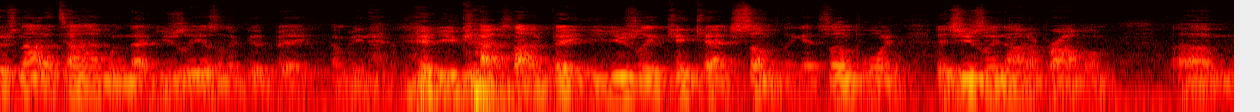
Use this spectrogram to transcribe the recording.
there's not a time when that usually isn't a good bait. I mean, if you've got live bait, you usually can catch something. At some point, it's usually not a problem. Um,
